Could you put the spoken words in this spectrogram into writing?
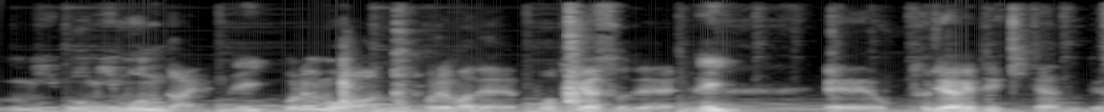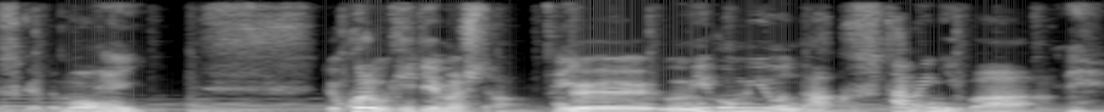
海ゴミ問題、はい。これもあのこれまでポッドキャストで、はい。えー取り上げてきたんですけども、はい。でこれも聞いてみました、い。で海ゴミをなくすためにはえ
